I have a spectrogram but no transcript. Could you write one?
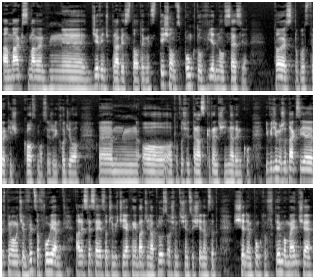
a max mamy 9 mm, prawie 100, tak więc 1000 punktów w jedną sesję. To jest po prostu jakiś kosmos, jeżeli chodzi o, o, o, to, co się teraz kręci na rynku. I widzimy, że DAX je w tym momencie wycofuje, ale sesja jest oczywiście jak najbardziej na plus, 8707 punktów w tym momencie.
